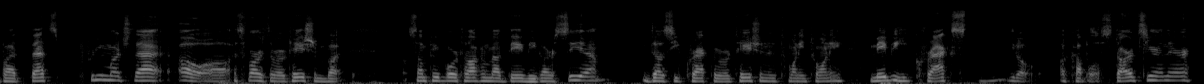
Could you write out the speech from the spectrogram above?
But that's pretty much that. Oh, uh, as far as the rotation, but some people are talking about Deivi Garcia. Does he crack the rotation in 2020? Maybe he cracks, you know, a couple of starts here and there.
